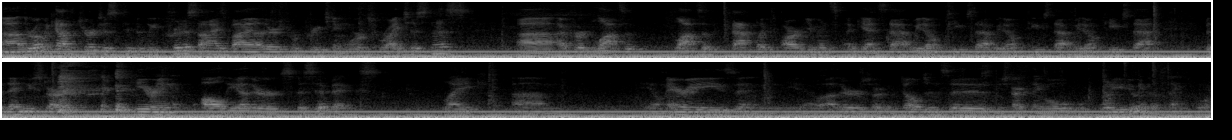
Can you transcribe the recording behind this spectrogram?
Uh, the Roman Catholic Church is typically criticized by others for preaching works righteousness. Uh, I've heard lots of lots of Catholic arguments against that. We don't teach that. We don't teach that. We don't teach that. But then you start hearing all the other specifics, like um, Hail Marys and other sort of indulgences. And you start thinking, well, what are you doing those things for?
